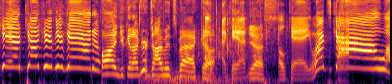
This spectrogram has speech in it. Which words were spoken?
can. Catch me if you can. Fine, you can have your diamonds back. Oh, I can. Yes. Okay, let's go.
